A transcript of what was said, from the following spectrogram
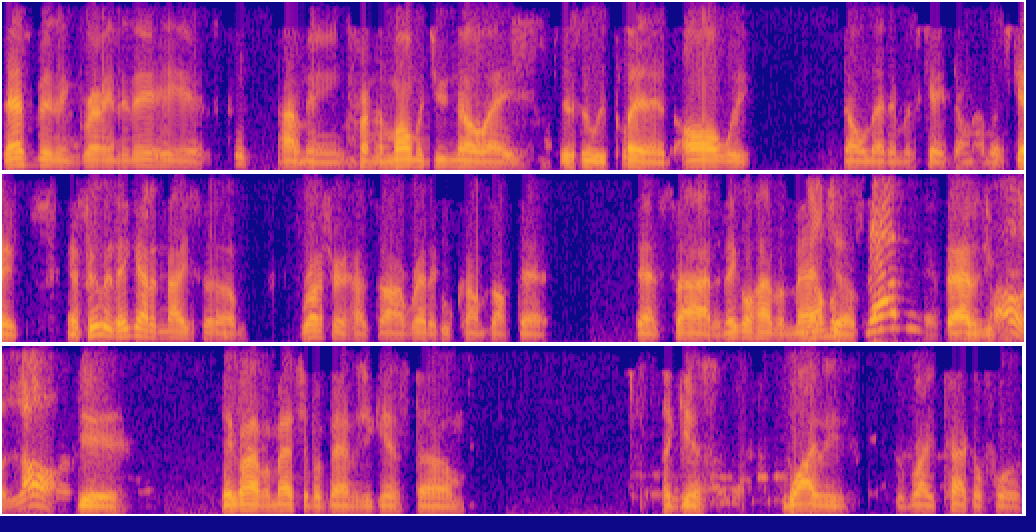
that's been ingrained in their heads. I mean, from the moment you know, hey, this is who we playing all week. Don't let him escape. Don't let him escape. And Philly, they got a nice um, rusher in Haason Reddick who comes off that that side, and they're gonna have a matchup advantage. Oh Lord. Yeah, they're gonna have a matchup advantage against um against Wylie, the right tackle for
